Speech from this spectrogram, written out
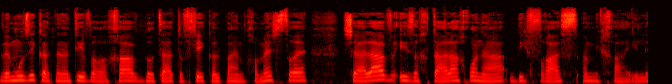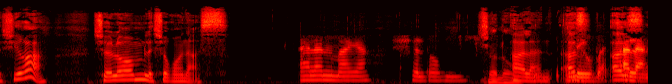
ומוזיקת הנתיב הרחב בהוצאת אפיק 2015, שעליו היא זכתה לאחרונה בפרס עמיחי לשירה. שלום לשרון אס. אהלן, מאיה. שלום. שלום. אהלן. אז, אהלן.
